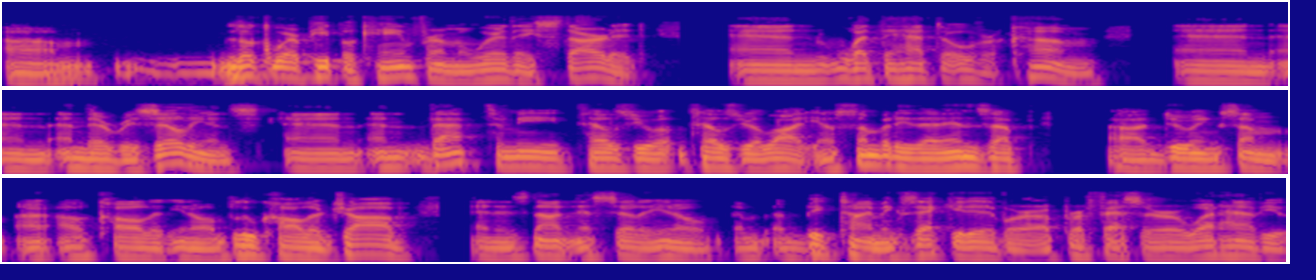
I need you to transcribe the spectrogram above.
um, look where people came from and where they started and what they had to overcome and and and their resilience and and that to me tells you tells you a lot you know somebody that ends up uh, doing some uh, I'll call it you know a blue collar job and is not necessarily you know a, a big time executive or a professor or what have you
